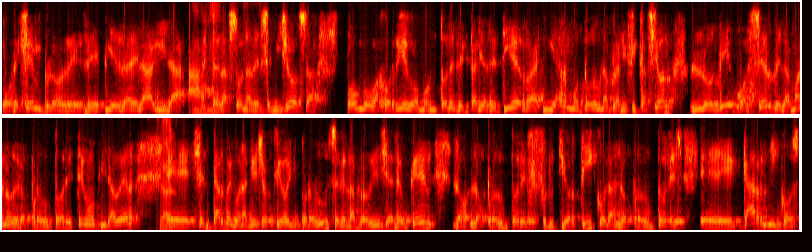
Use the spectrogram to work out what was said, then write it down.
por ejemplo, desde Piedra del Águila, hasta la zona de Semillosa, pongo bajo riego montones de hectáreas de tierra y armo toda una planificación, lo debo hacer de la mano de los productores. Tengo que ir a ver, eh, sentarme con aquellos que hoy producen en la provincia de Neuquén, los, productores frutihortícolas, los productores eh, cárnicos,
